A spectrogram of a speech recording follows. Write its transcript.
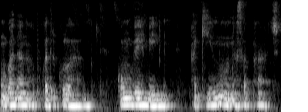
um guardanapo quadriculado com um vermelho aqui no, nessa parte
